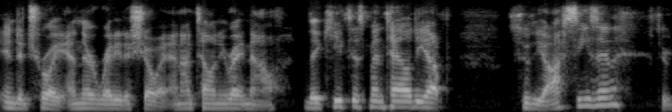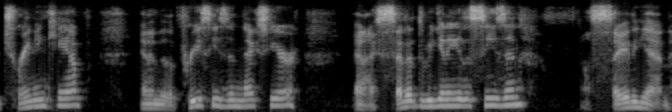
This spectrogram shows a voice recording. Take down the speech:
in Detroit and they're ready to show it. And I'm telling you right now, they keep this mentality up through the off season, through training camp, and into the preseason next year. And I said at the beginning of the season, I'll say it again.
